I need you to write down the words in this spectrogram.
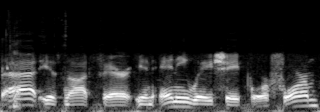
That is not fair in any way, shape, or form.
